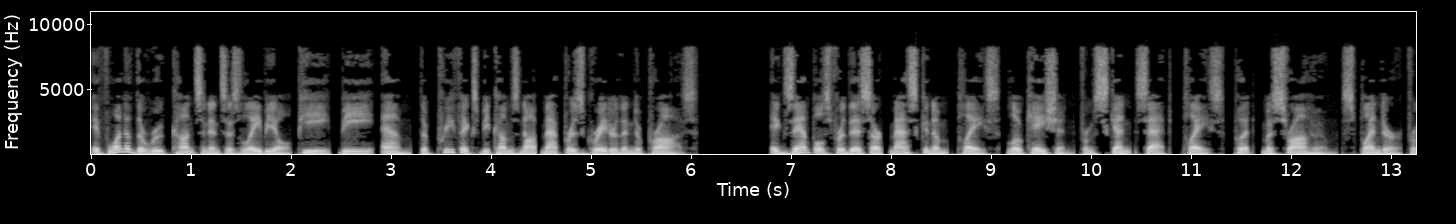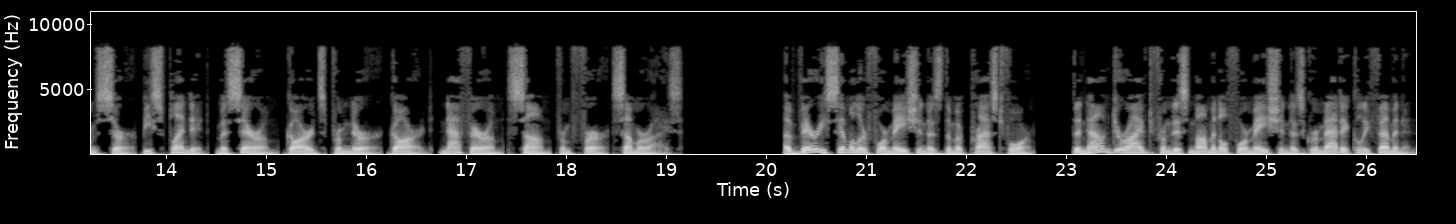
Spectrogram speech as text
If one of the root consonants is labial p, b, m, the prefix becomes na mapras greater than depras. Examples for this are maskinum place, location from sken set, place, put, masrahum splendor from sir be splendid, masarum guards from nur guard, nafarum sum from fur summarize. A very similar formation is the maprast form. The noun derived from this nominal formation is grammatically feminine.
